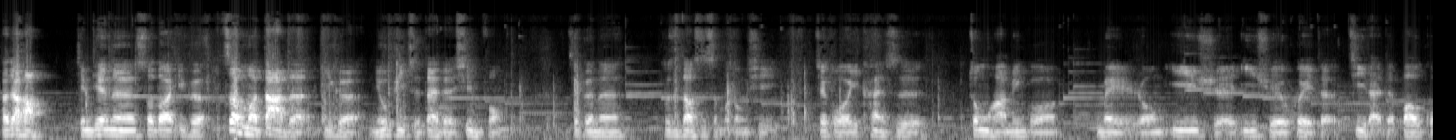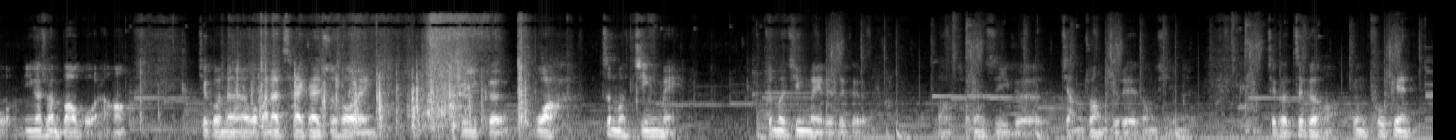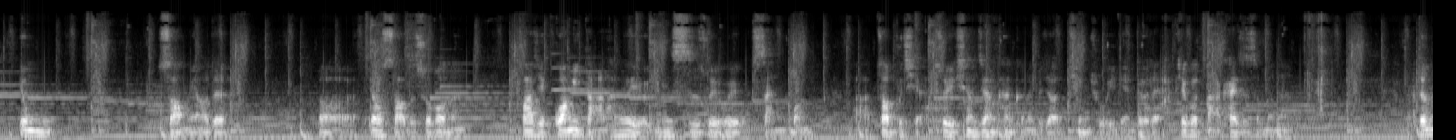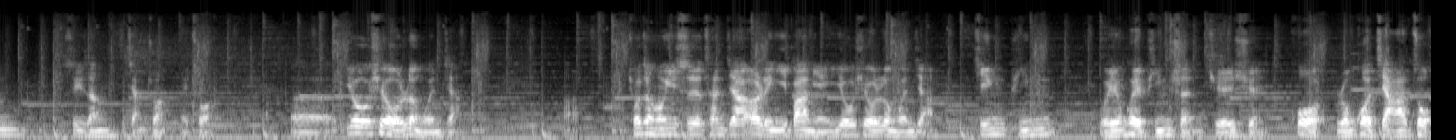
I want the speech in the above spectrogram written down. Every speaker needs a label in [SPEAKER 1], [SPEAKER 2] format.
[SPEAKER 1] 大家好，今天呢收到一个这么大的一个牛皮纸袋的信封，这个呢不知道是什么东西，结果一看是中华民国美容医学医学会的寄来的包裹，应该算包裹了哈。结果呢，我把它拆开之后呢，是一个哇这么精美，这么精美的这个啊，好像是一个奖状之类的东西呢。这个这个哈，用图片用。扫描的，呃，要扫的时候呢，发觉光一打它会有阴丝，所以会闪光，啊，照不起来。所以像这样看可能比较清楚一点，对不对？结果打开是什么呢？灯是一张奖状，没错，呃，优秀论文奖，啊，邱正红医师参加二零一八年优秀论文奖，经评委员会评审决选或荣获佳作。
